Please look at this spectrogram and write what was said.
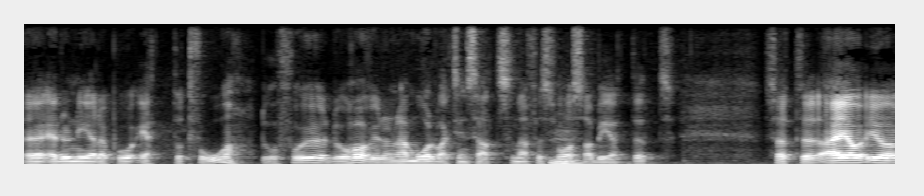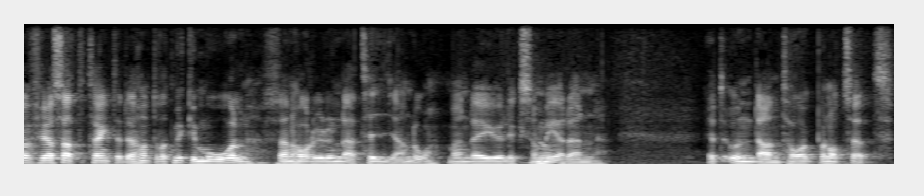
Eh, Är du nere på ett och två, då, får då har vi den här målvaktsinsatserna, försvarsarbetet. Så att, eh, nej, jag, jag, för jag satt och tänkte, det har inte varit mycket mål. Sen har du ju den där tian då, men det är ju liksom mer en, ett undantag på något sätt.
